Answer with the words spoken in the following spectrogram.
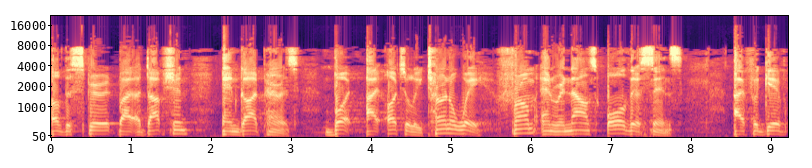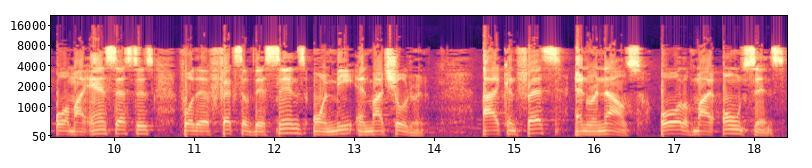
of the spirit by adoption and godparents. But I utterly turn away from and renounce all their sins. I forgive all my ancestors for the effects of their sins on me and my children. I confess and renounce all of my own sins.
